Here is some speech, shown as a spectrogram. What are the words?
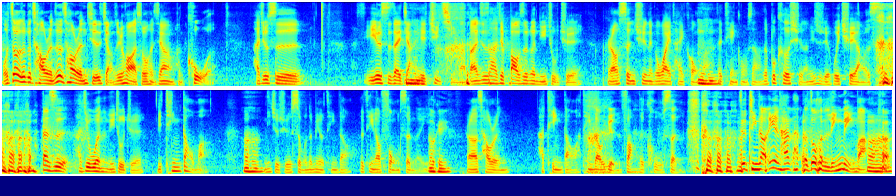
我知道这个超人，这个超人其实讲这句话的时候很像很酷啊。他就是，一个是在讲一些剧情嘛，反正就是他就抱这个女主角，然后升去那个外太空嘛，在天空上，这不科学的，女主角不会缺氧而死。但是他就问女主角：“你听到吗？”女主角什么都没有听到，就听到风声而已。OK，然后超人。他听到啊，听到远方的哭声，就听到，因为他耳朵很灵敏嘛，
